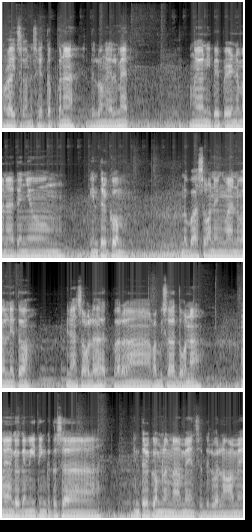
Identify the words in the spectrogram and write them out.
Alright, so na-setup ko na sa dalawang helmet. Ngayon, i-prepare naman natin yung intercom. Nabasa ko na yung manual nito. Binasa ko lahat para kabisado ko na. Ngayon, gagamitin ko to sa intercom lang namin. Sa dalawa lang kami.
